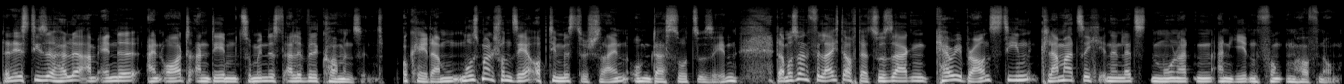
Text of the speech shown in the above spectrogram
dann ist diese Hölle am Ende ein Ort, an dem zumindest alle willkommen sind. Okay, da muss man schon sehr optimistisch sein, um das so zu sehen. Da muss man vielleicht auch dazu sagen, Carrie Brownstein klammert sich in den letzten Monaten an jeden Funken Hoffnung.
